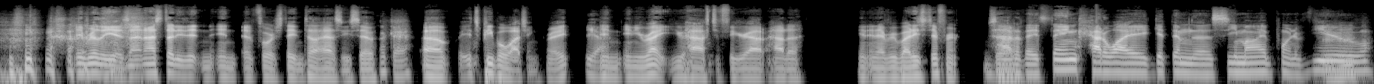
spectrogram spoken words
It really is, and I studied it in, in at Florida State in Tallahassee. So okay. uh, it's people watching, right? Yeah. And and you're right. You have to figure out how to, and, and everybody's different. So how do they think how do i get them to see my point Mm-hmm. of view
